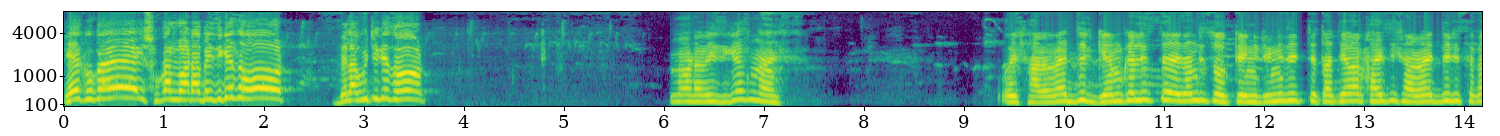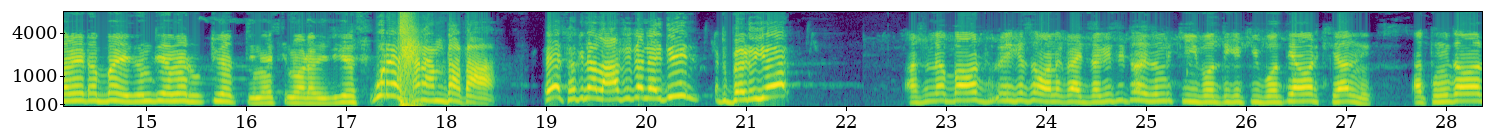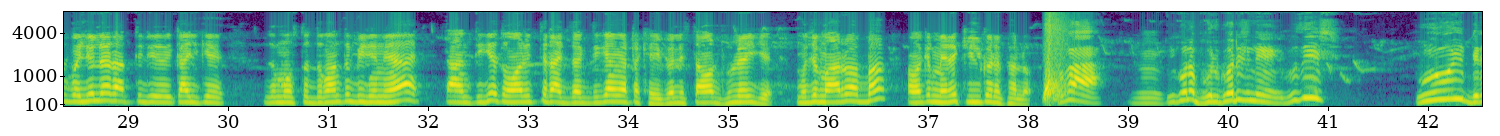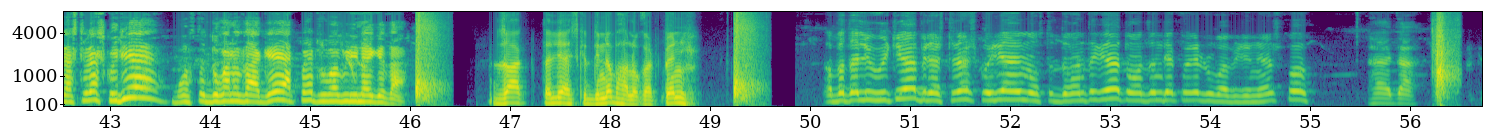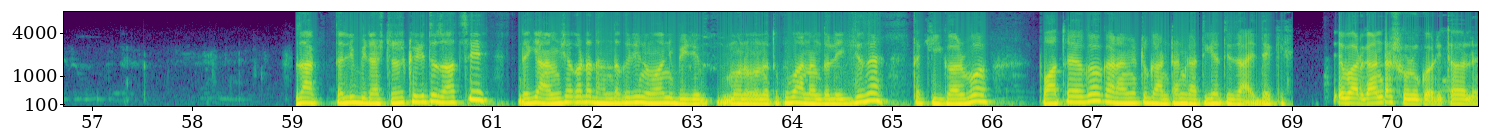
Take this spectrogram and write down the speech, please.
এ খোকা এই সকাল নটা বেজে গেছে ওট বেলা উঠে গেছে ওট নটা বেজে গেছ না ওই সারা রাত দিন গেম খেলিস তো এই জন্য চোখ টেনে টেনে দিচ্ছে। তাতে আবার খাইছি সারা রাত দিন সিগারেট আব্বা এই জন্য আমি আর উঠতে পারছি না। আজকে নটা বেজে গেছে। ওরে হারাম দাদা। এ সকিনা লাঠিটা নেই দিন একটু বেড়ুইয়ে আসলে আব্বা আমার ভুলে গেছে অনেক রাত জাগেছি তো এই জন্য কি বলতে কি বলতে আমার খেয়াল নেই। আর তুমি তো আমার বললে রাত্রি ওই কালকে যে মস্তর দোকান তো বিরিয়ানি হয় তা আনতে গিয়ে তোমার ইচ্ছে রাত জাগ দিকে আমি একটা খেয়ে ফেলিস তা আমার ভুলেই গিয়ে। মুঝে মারো আব্বা আমাকে মেরে কিল করে ফেলো। হুম। তুই কোনো ভুল করিস নে বুঝিস? তুই বিরাস টিরাস করিয়ে মস্ত দোকানে যা আগে এক প্যাকেট রুমা বিড়ি নাই গে যা। যাক তাহলে আজকের দিনটা ভালো কাটবে নি। আব্বা তাহলে উইটিয়া বিরাস টিরাস করিয়া আমি মস্তর দোকান থেকে তোমার জন্য এক প্যাকেট রুবা বিরিয়ানি আসব। হ্যাঁ যা। যাক, তাহলে বিরাস টিরাস করি তো যাচ্ছি। দেখি আমি সে কটা ধান্দা করি, নোয়ানি বিড়ি মনে মনে তো খুব আনন্দ লেগেছে। তা কি করব? পথ এগোক আর আমি একটু গান টান গাতি গাতি যাই দেখি। এবার গানটা শুরু করি তাহলে।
